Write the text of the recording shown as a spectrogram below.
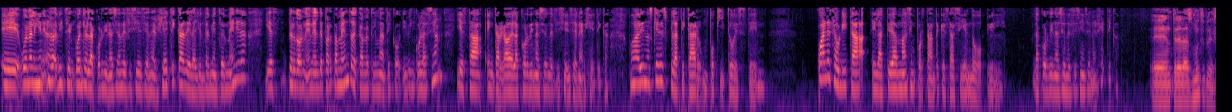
Eh, bueno, el ingeniero David se encuentra en la coordinación de eficiencia energética del Ayuntamiento de Mérida y es, perdón, en el Departamento de Cambio Climático y Vinculación y está encargado de la coordinación de eficiencia energética. Bueno, David, ¿nos quieres platicar un poquito, este, cuál es ahorita la actividad más importante que está haciendo el, la coordinación de eficiencia energética? Eh, entre las múltiples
